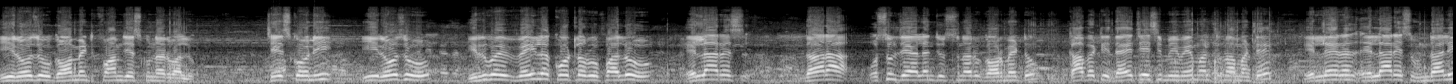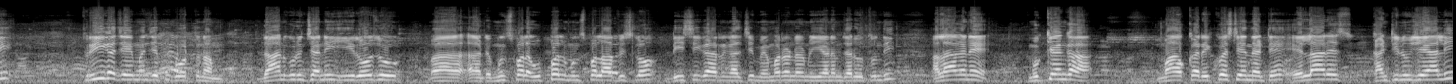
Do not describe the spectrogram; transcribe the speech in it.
ఈరోజు గవర్నమెంట్ ఫామ్ చేసుకున్నారు వాళ్ళు. చేసుకొని ఈరోజు ఇరవై వేల కోట్ల రూపాయలు ఎల్ఆర్ఎస్ ద్వారా వసూలు చేయాలని చూస్తున్నారు గవర్నమెంట్ కాబట్టి దయచేసి మేమేమంటున్నామంటే ఎల్ఆర్ఎస్ ఎల్ఆర్ఎస్ ఉండాలి ఫ్రీగా చేయమని చెప్పి కోరుతున్నాము. దాని గురించి అని ఈరోజు అంటే మున్సిపల్ ఉప్పల్ మున్సిపల్ ఆఫీస్లో డీసీ గారిని కలిసి మెమోరండం ఇవ్వడం జరుగుతుంది. అలాగనే ముఖ్యంగా మా యొక్క రిక్వెస్ట్ ఏంటంటే ఎల్ఆర్ఎస్ కంటిన్యూ చేయాలి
